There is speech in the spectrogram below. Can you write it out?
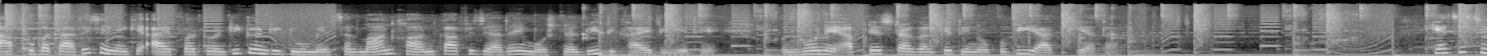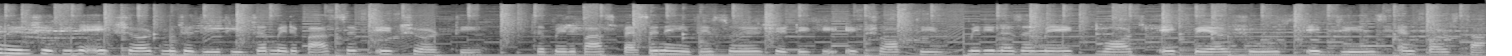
आपको बताते चलें कि आईफा 2022 में सलमान खान काफ़ी ज़्यादा इमोशनल भी दिखाई दिए थे। उन्होंने अपने स्ट्रगल के दिनों को भी याद किया था। कैसे सुनील शेट्टी ने एक शर्ट मुझे दी थी? जब मेरे पास सिर्फ़ एक शर्ट थी, जब मेरे पास पैसे नहीं थे, सुनील शेट्टी की एक शॉप थी। मेरी नज़र में एक वॉच एक पेयर शूज़ एक जीन्स एंड पर्स था।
